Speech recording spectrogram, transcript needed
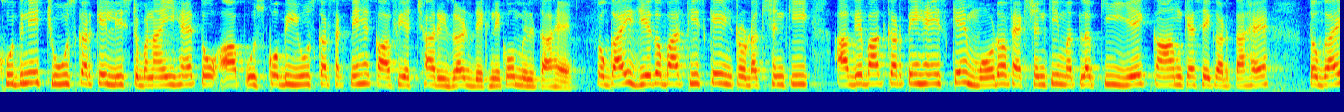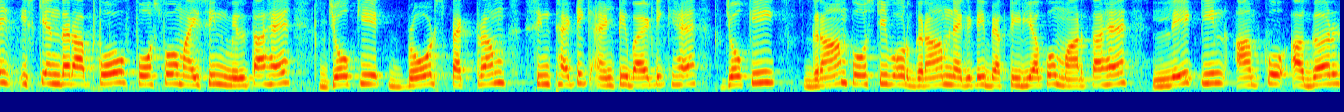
खुद ने चूज़ करके लिस्ट बनाई है तो आप उसको भी यूज़ कर सकते हैं। काफ़ी अच्छा रिज़ल्ट देखने को मिलता है। तो गाइज़ ये तो बात थी इसके इंट्रोडक्शन की। आगे बात करते हैं इसके मोड ऑफ़ एक्शन की मतलब कि ये काम कैसे करता है। तो गाइज़ इसके अंदर आपको फोस्फोमाइसिन मिलता है, जो कि एक ब्रॉड स्पेक्ट्रम सिंथेटिक एंटीबायोटिक है, जो कि ग्राम पॉजिटिव और ग्राम नेगेटिव बैक्टीरिया को मारता है। लेकिन आपको अगर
